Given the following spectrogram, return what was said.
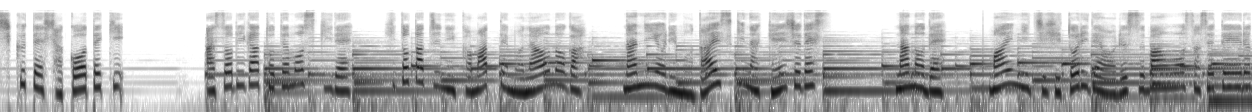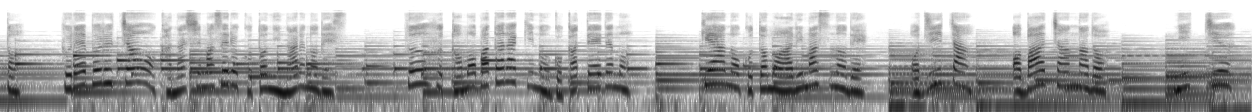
しくて社交的。遊びがとても好きで人たちに構ってもらうのが何よりも大好きな犬種です。なので毎日一人でお留守番をさせているとフレブルちゃんを悲しませることになるのです。夫婦共働きのご家庭でもケアのこともありますのでおじいちゃんおばあちゃんなど日中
